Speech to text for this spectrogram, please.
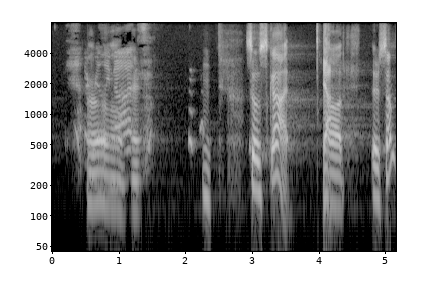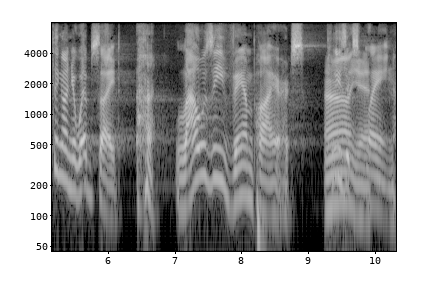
I'm really Oh, not. okay. So Scott, Yeah. uh, there's something on your website. Lousy vampires. Please Oh, explain.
